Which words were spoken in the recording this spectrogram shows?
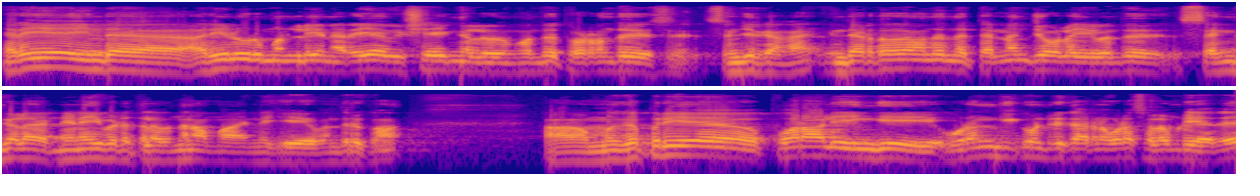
நிறைய இந்த அரியலூர் மண்ணிலேயே நிறைய விஷயங்கள் இவங்க வந்து தொடர்ந்து செ- இந்த இடத்துல தான் வந்து இந்த தென்னஞ்சோலை வந்து செங்கல நினைவிடத்தில் வந்து நம்ம இன்னைக்கு வந்திருக்கோம். மிகப்பெரிய போராளி இங்கே உறங்கி கொண்டிருக்காருன்னு கூட சொல்ல முடியாது.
